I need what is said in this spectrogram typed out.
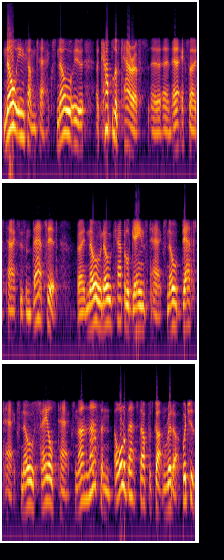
no income tax, no uh, a couple of tariffs uh, and excise taxes, and that's it. Right? No, no capital gains tax, no death tax, no sales tax, no, nothing. All of that stuff was gotten rid of, which is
